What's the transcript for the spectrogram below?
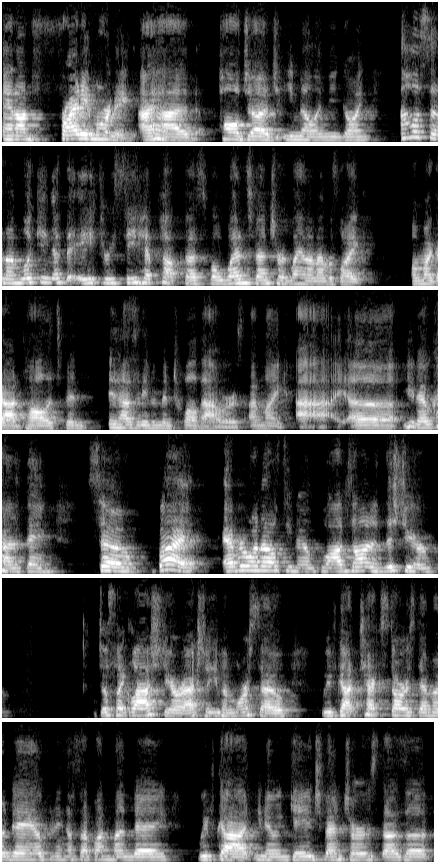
And on Friday morning, I had Paul Judge emailing me going, Allison, I'm looking at the A3C Hip Hop Festival. When's Venture Atlanta? And I was like, oh my God, Paul, it's been, it hasn't even been 12 hours. I'm like, I, uh, you know, kind of thing. So, but everyone else, you know, globs on. And this year, just like last year, or actually even more so, we've got TechStars Demo Day opening us up on Monday. We've got, you know, Engage Ventures does a,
